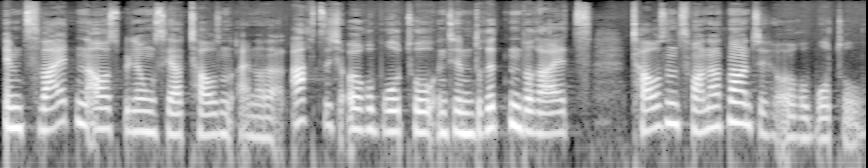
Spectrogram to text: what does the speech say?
im zweiten Ausbildungsjahr 1180 Euro brutto und im dritten bereits 1290 Euro brutto.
